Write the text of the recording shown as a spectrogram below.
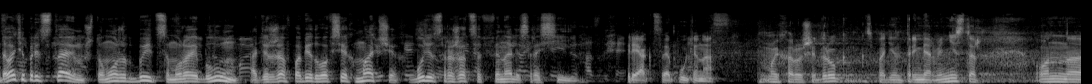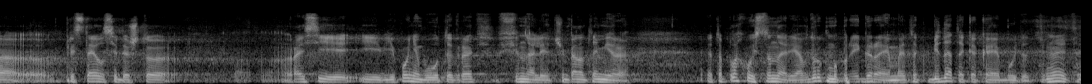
Давайте представим, что, может быть, «Самурай Блум», одержав победу во всех матчах, будет сражаться в финале с Россией. Реакция Путина. Мой хороший друг, господин премьер-министр, он э, представил себе, что Россия и Япония будут играть в финале чемпионата мира. Это плохой сценарий. А вдруг мы проиграем? Это беда-то какая будет? Понимаете?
